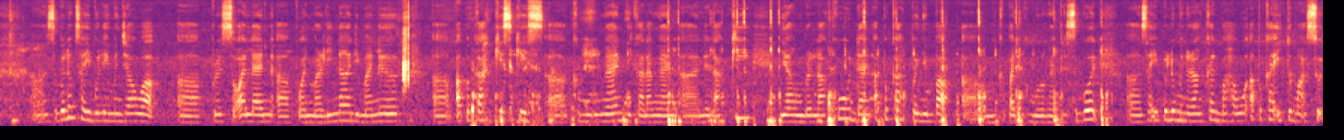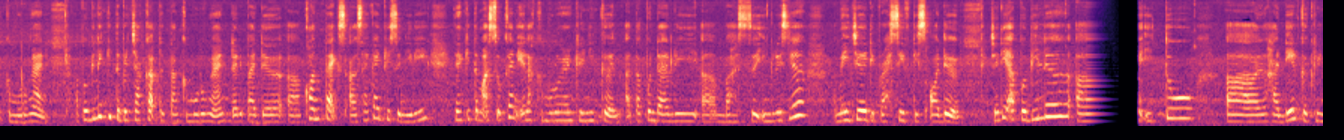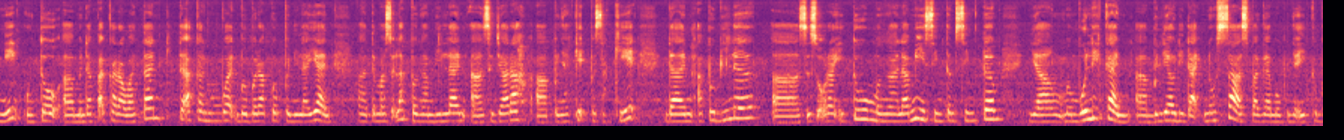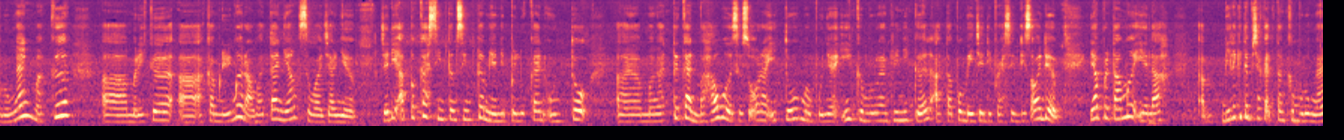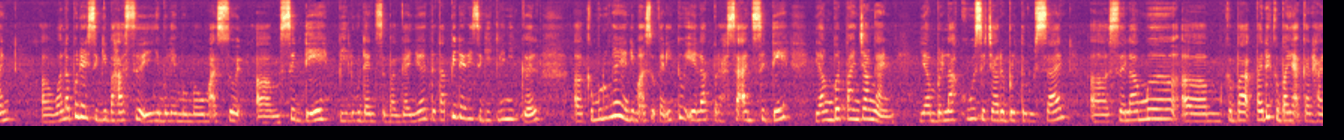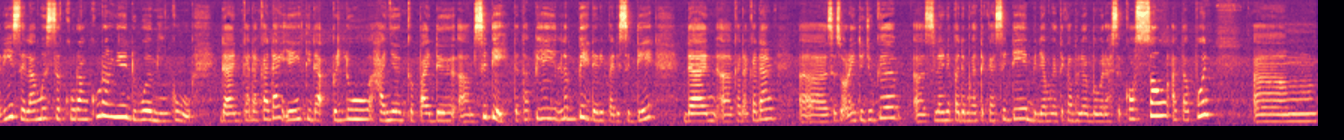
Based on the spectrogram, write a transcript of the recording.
Uh, sebelum saya boleh menjawab uh, persoalan uh, Puan Marlina di mana uh, apakah kes-kes uh, kemurungan di kalangan uh, lelaki yang berlaku dan apakah penyebab um, kepada kemurungan tersebut? Uh, saya perlu menerangkan bahawa apakah itu maksud kemurungan. Apabila kita bercakap tentang kemurungan daripada uh, konteks uh, psikiatri sendiri yang kita maksudkan ialah kemurungan klinikal ataupun dari um, bahasa Inggerisnya major depressive disorder. Jadi apabila uh, itu uh, hadir ke klinik untuk uh, mendapatkan rawatan, kita akan membuat beberapa penilaian uh, termasuklah pengambilan uh, sejarah uh, penyakit pesakit dan apabila uh, seseorang itu mengalami simptom-simptom yang membolehkan uh, beliau didiagnosa sebagai mempunyai keburungan maka uh, mereka uh, akan menerima rawatan yang sewajarnya. Jadi apakah simptom-simptom yang diperlukan untuk Uh, mengatakan bahawa seseorang itu mempunyai kemurungan klinikal ataupun major depressive disorder. Yang pertama ialah uh, bila kita bercakap tentang kemurungan, uh, walaupun dari segi bahasa ini boleh membawa maksud um, sedih, pilu dan sebagainya, tetapi dari segi klinikal, uh, kemurungan yang dimaksudkan itu ialah perasaan sedih yang berpanjangan yang berlaku secara berterusan uh, selama um, keba- pada kebanyakan hari selama sekurang-kurangnya dua minggu. Dan kadang-kadang ia tidak perlu hanya kepada um, sedih tetapi lebih daripada sedih. Dan uh, kadang-kadang uh, seseorang itu juga uh, selain daripada mengatakan sedih beliau mengatakan beliau berasa kosong ataupun um,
